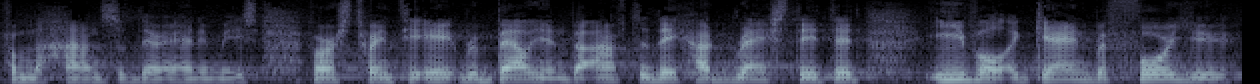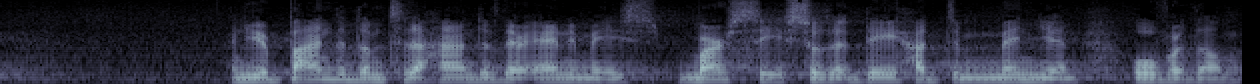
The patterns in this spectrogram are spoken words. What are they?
from the hands of their enemies. Verse 28 rebellion. But after they had rest, they did evil again before you and you abandoned them to the hand of their enemies, mercy, so that they had dominion over them.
